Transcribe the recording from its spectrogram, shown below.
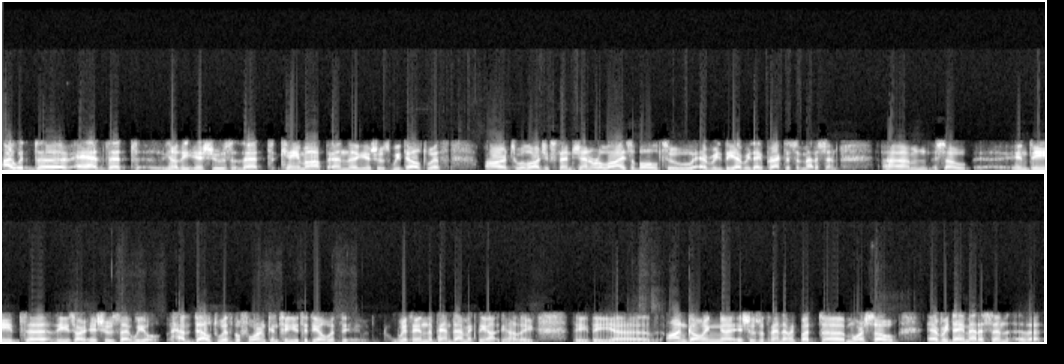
I would uh, add that you know the issues that came up and the issues we dealt with are to a large extent generalizable to every the everyday practice of medicine. Um, so, uh, indeed, uh, these are issues that we have dealt with before and continue to deal with within the pandemic, the uh, you know the the the uh, ongoing uh, issues with the pandemic, but uh, more so everyday medicine that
